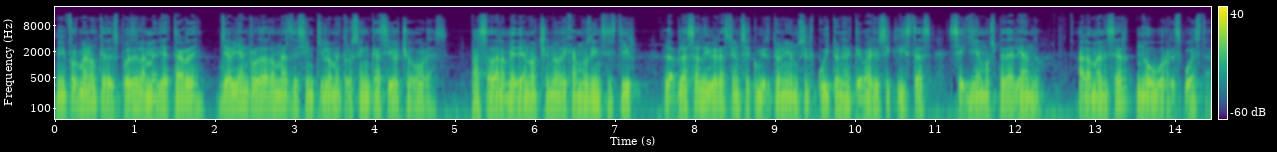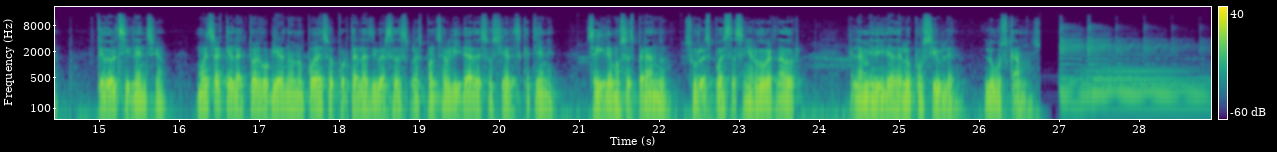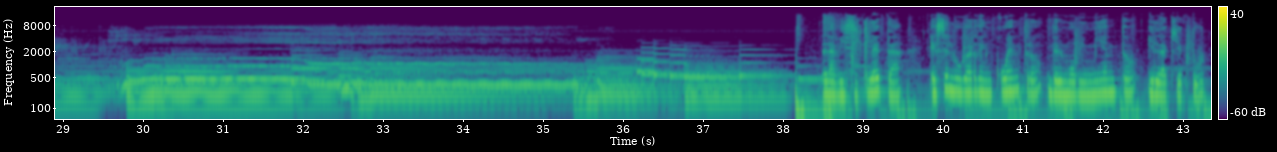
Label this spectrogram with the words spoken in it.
Me informaron que después de la media tarde ya habían rodado más de 100 kilómetros en casi ocho horas. Pasada la medianoche no dejamos de insistir. La Plaza Liberación se convirtió en un circuito en el que varios ciclistas seguíamos pedaleando. Al amanecer no hubo respuesta. Quedó el silencio. Muestra que el actual gobierno no puede soportar las diversas responsabilidades sociales que tiene. Seguiremos esperando su respuesta, señor gobernador. En la medida de lo posible, lo buscamos. Bicicleta es el lugar de encuentro del movimiento y la quietud.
